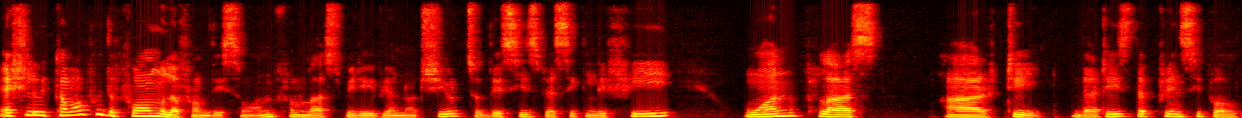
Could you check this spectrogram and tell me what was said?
Actually we come up with the formula from this one from last video if you're not sure. So this is basically phi 1 plus rt that is the principal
